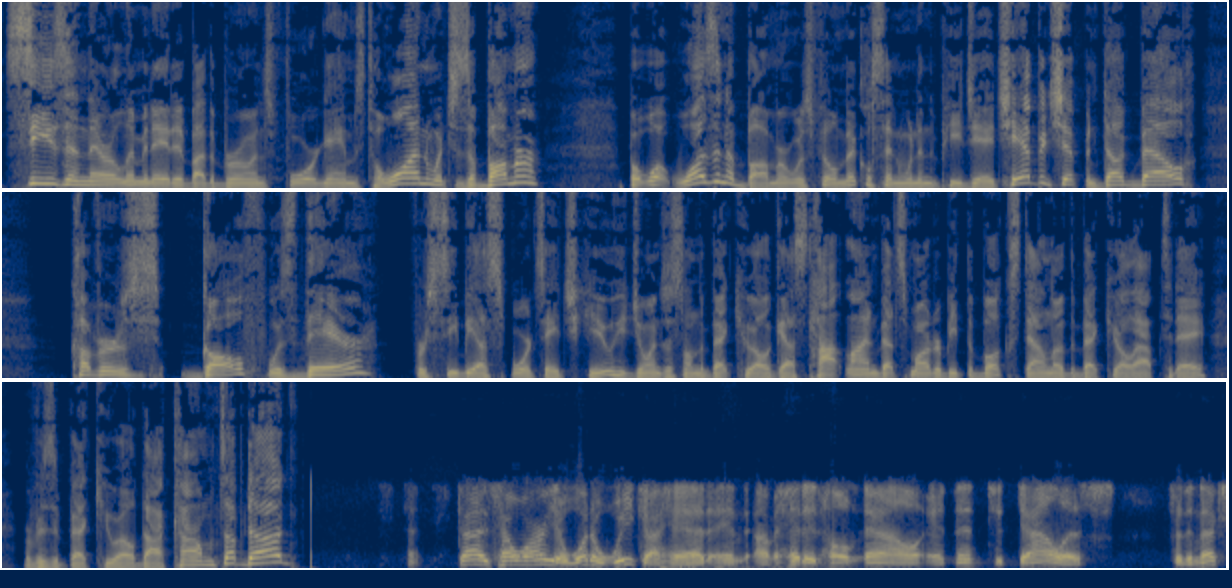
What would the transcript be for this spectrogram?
season. They're eliminated by the Bruins four games to one, which is a bummer. But what wasn't a bummer was Phil Mickelson winning the PGA Championship, and Doug Bell covers golf, was there for CBS Sports HQ. He joins us on the BetQL guest hotline. Bet smarter, beat the books. Download the BetQL app today or visit betql.com. What's up, Doug? Guys, how are you? What a week I had, and I'm headed home now and then to Dallas for the next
